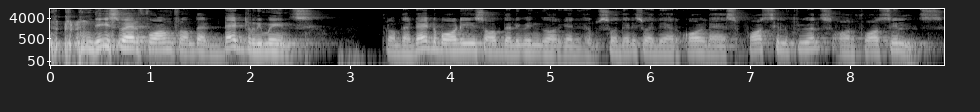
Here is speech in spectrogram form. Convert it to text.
These were formed from the dead remains, from the dead bodies of the living organisms. So, that is why they are called as fossil fuels or fossils.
